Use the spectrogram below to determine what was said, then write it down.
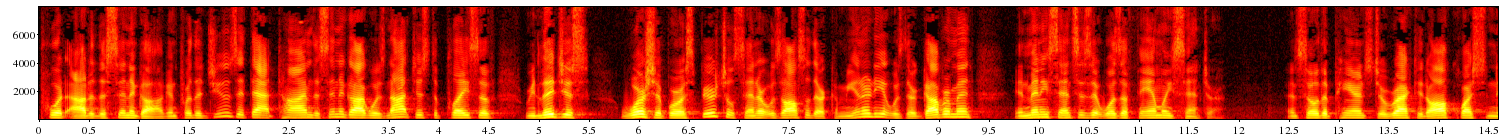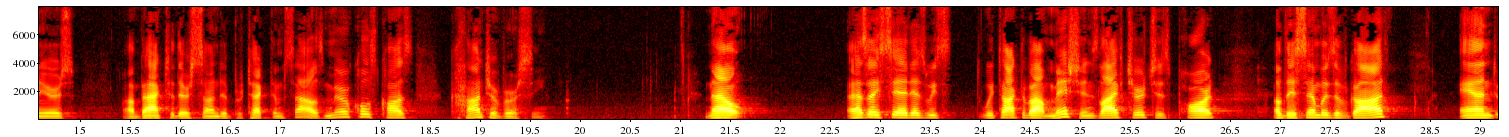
put out of the synagogue. And for the Jews at that time, the synagogue was not just a place of religious worship or a spiritual center, it was also their community, it was their government. In many senses, it was a family center. And so the parents directed all questionnaires uh, back to their son to protect themselves. Miracles caused controversy. Now, as I said, as we, we talked about missions, Life Church is part of the assemblies of God. And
